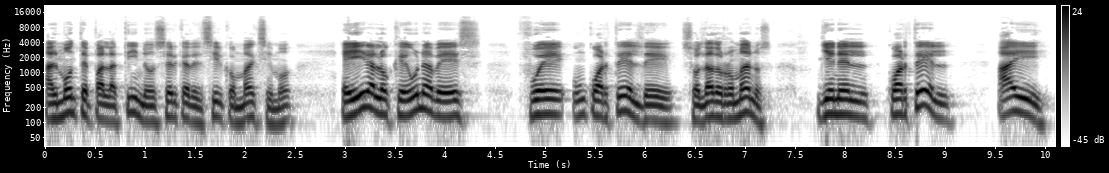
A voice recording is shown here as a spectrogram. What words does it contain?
al Monte Palatino cerca del Circo Máximo e ir a lo que una vez fue un cuartel de soldados romanos. Y en el cuartel hay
